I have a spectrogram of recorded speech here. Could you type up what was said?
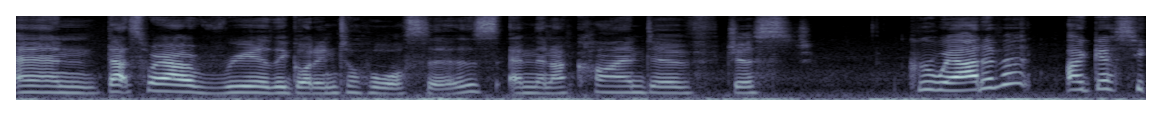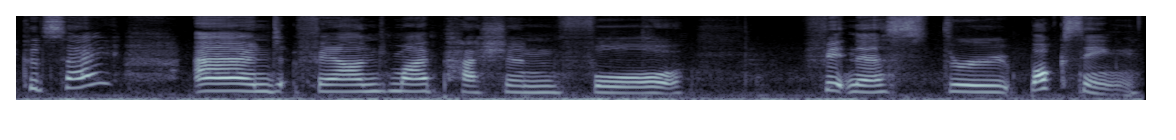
and that's where I really got into horses and then I kind of just grew out of it, I guess you could say, and found my passion for fitness through boxing.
